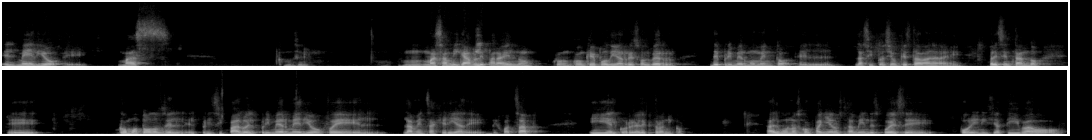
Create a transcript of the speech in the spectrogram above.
el, medio eh, más, más amigable para él, ¿no? Con, qué podía resolver de primer momento la situación que estaba eh, presentando. Eh, como todos, el, principal o el primer medio fue la mensajería de, WhatsApp y el correo electrónico. Algunos compañeros también después, por iniciativa o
